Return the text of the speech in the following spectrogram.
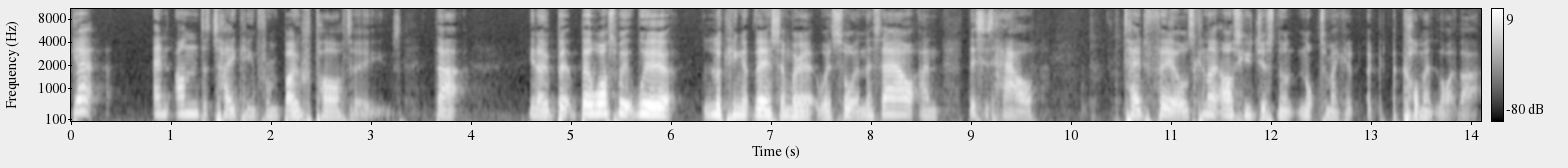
get an undertaking from both parties that, you know, but, but whilst we're, we're looking at this and we're, we're sorting this out, and this is how Ted feels, can I ask you just not, not to make a, a, a comment like that?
